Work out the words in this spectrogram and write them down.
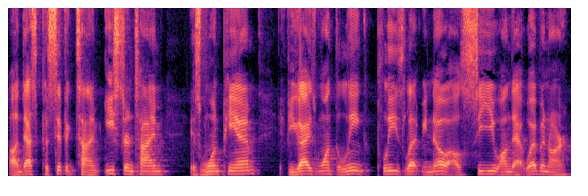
Uh, that's Pacific time. Eastern time is 1 p.m. If you guys want the link, please let me know. I'll see you on that webinar.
